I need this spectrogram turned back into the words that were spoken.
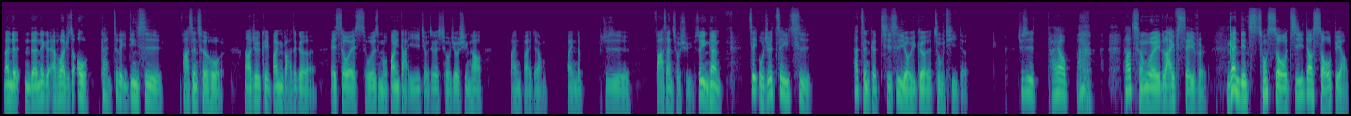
然后你的你的那个 Apple Watch 就说哦，看这个一定是发生车祸了。然后就可以帮你把这个 SOS 或者什么帮你打一一九这个求救讯号，把你把这样把你的就是发散出去。所以你看，这我觉得这一次它整个其实有一个主题的，就是它要 它要成为 life saver。你看，连从手机到手表。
